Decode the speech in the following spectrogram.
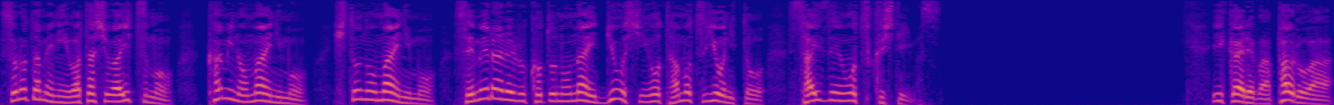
そのために私はいつも神の前にも人の前にも責められることのない良心を保つようにと最善を尽くしています。言い換えれば、パウロは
